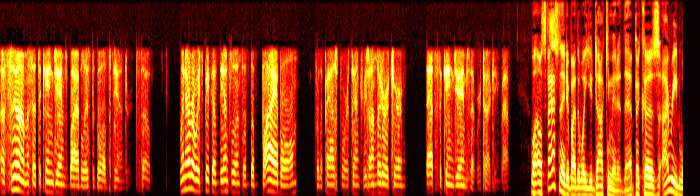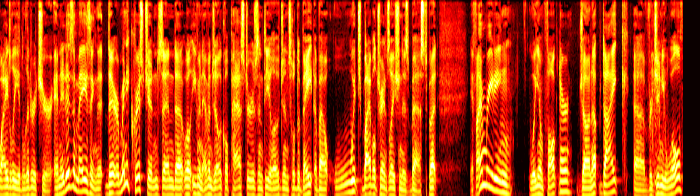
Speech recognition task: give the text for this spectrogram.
assumes that the King James Bible is the gold standard. So, whenever we speak of the influence of the Bible for the past four centuries on literature, that's the King James that we're talking about. Well, I was fascinated by the way you documented that because I read widely in literature, and it is amazing that there are many Christians and, uh, well, even evangelical pastors and theologians will debate about which Bible translation is best. But if I'm reading William Faulkner, John Updike, uh, Virginia Woolf,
